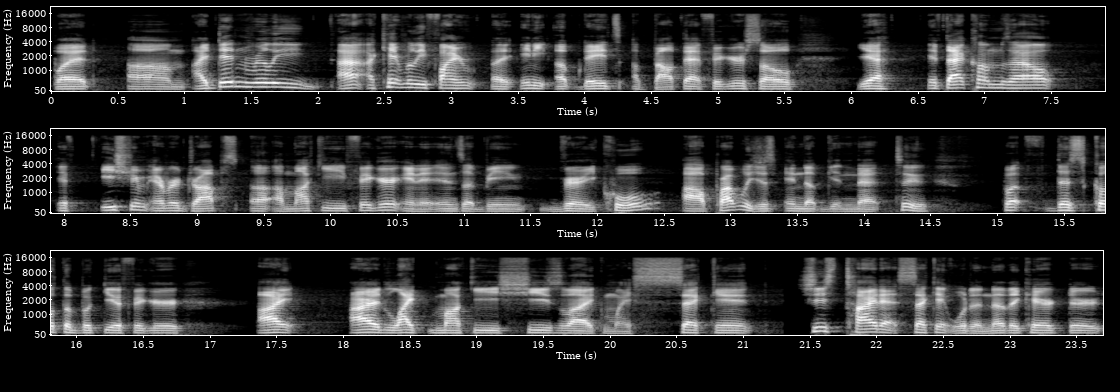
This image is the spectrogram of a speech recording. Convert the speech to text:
but um, I didn't really, I, I can't really find uh, any updates about that figure. So yeah, if that comes out, if eStream ever drops a, a Maki figure and it ends up being very cool, I'll probably just end up getting that too. But this Kotobukiya figure, I I like Maki. She's like my second. She's tied at second with another character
